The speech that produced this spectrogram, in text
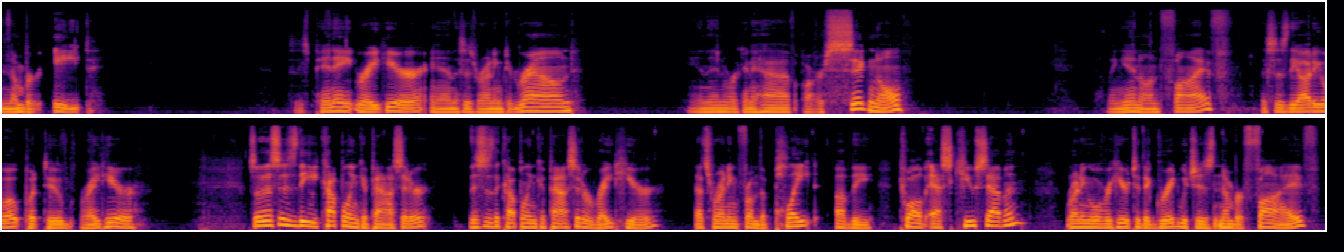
number 8. This is pin 8 right here, and this is running to ground. And then we're going to have our signal coming in on 5. This is the audio output tube right here. So this is the coupling capacitor. This is the coupling capacitor right here. That's running from the plate of the 12SQ7 running over here to the grid, which is number 5,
